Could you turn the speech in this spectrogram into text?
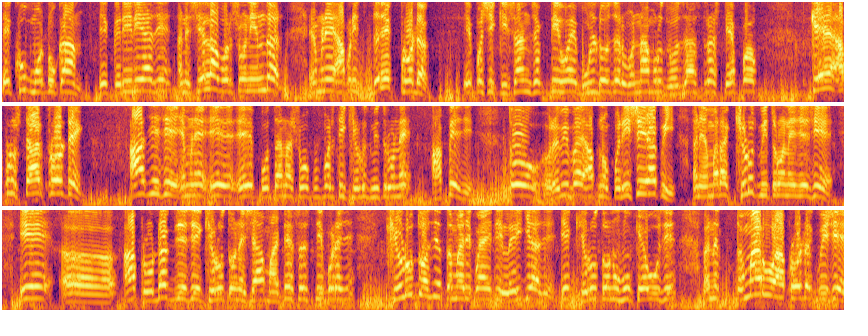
એ ખૂબ મોટું કામ એ કરી રહ્યા છે અને છેલ્લા વર્ષોની અંદર એમણે આપણી દરેક પ્રોડક્ટ એ પછી કિસાન શક્તિ હોય બુલડોઝર વનામૃત વજાસ્ત્ર સ્ટેપઅપ કે આપણું સ્ટાર પ્રોટેક્ટ આ જે છે, એમણે એ એ પોતાના શોપ ઉપરથી ખેડૂત મિત્રોને આપે છે. તો રવિભાઈ, આપનો પરિચય આપી અને અમારા ખેડૂત મિત્રોને જે છે, એ આ પ્રોડક્ટ જે છે ખેડૂતોને શા માટે સસ્તી પડે છે? ખેડૂતો જે તમારી પાસેથી લઈ ગયા છે, એ ખેડૂતોનું શું કહેવું છે? અને તમારું આ પ્રોડક્ટ વિશે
